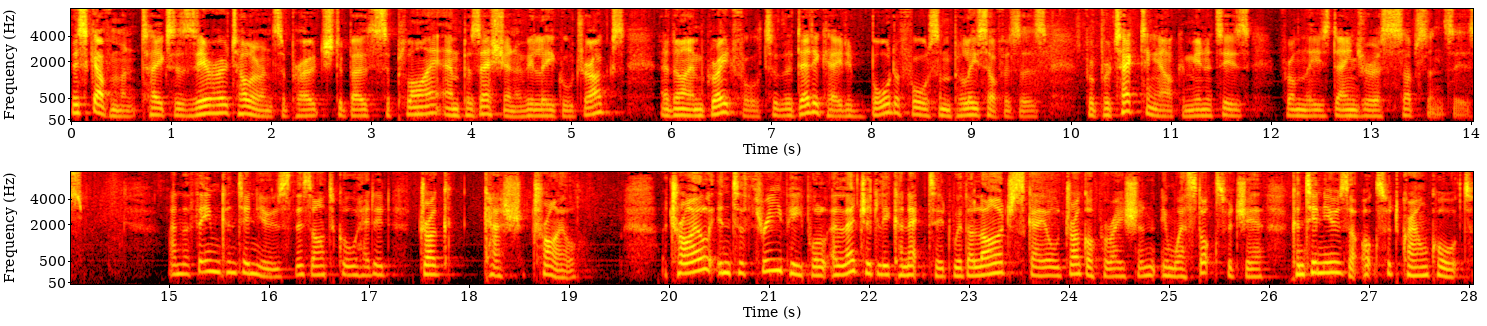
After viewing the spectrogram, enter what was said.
This government takes a zero tolerance approach to both supply and possession of illegal drugs, and I am grateful to the dedicated Border Force and police officers for protecting our communities from these dangerous substances. And the theme continues. This article headed Drug Cash Trial. A trial into three people allegedly connected with a large scale drug operation in West Oxfordshire continues at Oxford Crown Court.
